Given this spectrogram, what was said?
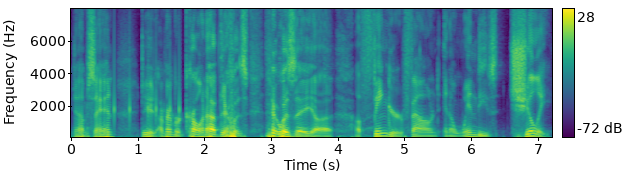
You know what I'm saying, dude? I remember growing up. There was there was a uh, a finger found in a Wendy's chili.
